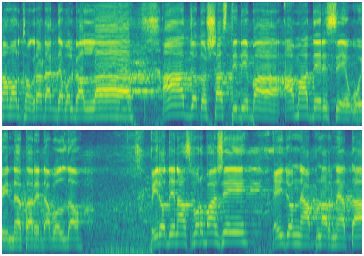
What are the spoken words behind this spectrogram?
সমর্থকরা ডাক দেয়া বলবে, আল্লাহ, আজ যত শাস্তি দেবা, আমাদের সে ওই নেতারে ডাবল দাও। প্রিয়দিন আসপরবাসী এই জন্য আপনার নেতা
